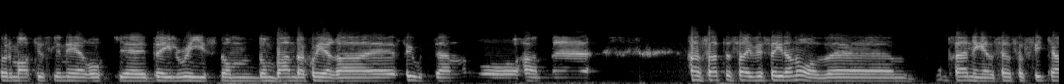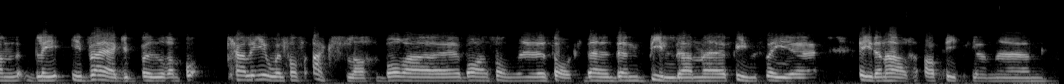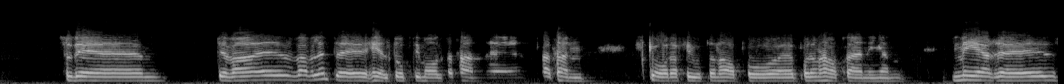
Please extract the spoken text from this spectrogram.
både Marcus Linnér och eh, Dale Reese, de, de bandagerade eh, foten och han, eh, han satte sig vid sidan av eh, träningen. Sen så fick han bli ivägburen på Kalle Joelssons axlar. Bara, eh, bara en sån eh, sak. Den, den bilden eh, finns i, eh, i den här artikeln. Eh. Så det, det var, var väl inte helt optimalt att han, att han skada foten här på, eh, på den här träningen. Mer, eh,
